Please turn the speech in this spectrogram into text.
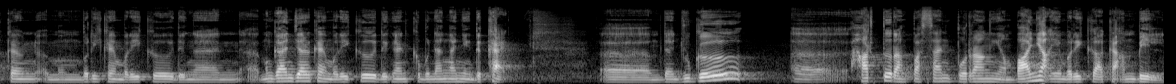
akan memberikan mereka dengan uh, mengganjarkan mereka dengan kemenangan yang dekat. Um, dan juga uh, harta rampasan perang yang banyak yang mereka akan ambil.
